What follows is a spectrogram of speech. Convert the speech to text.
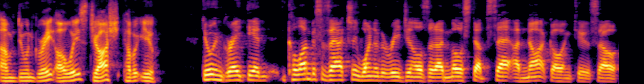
I'm doing great always. Josh, how about you? Doing great, Dan. Columbus is actually one of the regionals that I'm most upset I'm not going to. So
